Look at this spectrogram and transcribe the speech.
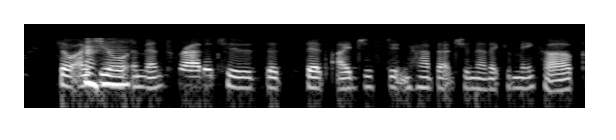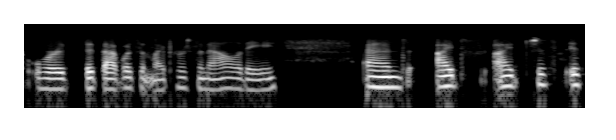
so i mm-hmm. feel immense gratitude that that i just didn't have that genetic makeup or that that wasn't my personality. And i i just it's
